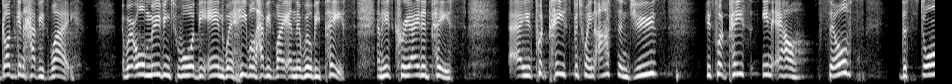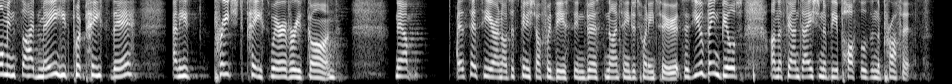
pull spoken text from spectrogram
God's going to have his way. We're all moving toward the end where he will have his way and there will be peace. And he's created peace. Uh, he's put peace between us and Jews. He's put peace in ourselves. The storm inside me, he's put peace there. And he's preached peace wherever he's gone. Now, it says here, and I'll just finish off with this in verse 19 to 22. It says, You have been built on the foundation of the apostles and the prophets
